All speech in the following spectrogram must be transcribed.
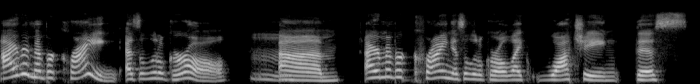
i remember crying as a little girl Mm. Um, I remember crying as a little girl, like watching this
